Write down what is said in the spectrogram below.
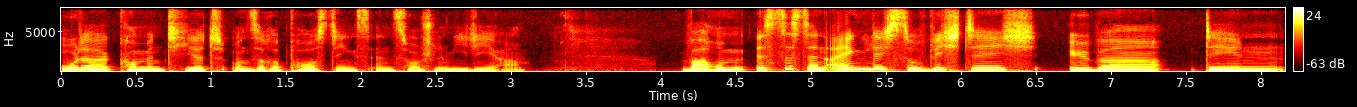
oder kommentiert unsere Postings in Social Media. Warum ist es denn eigentlich so wichtig, über den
